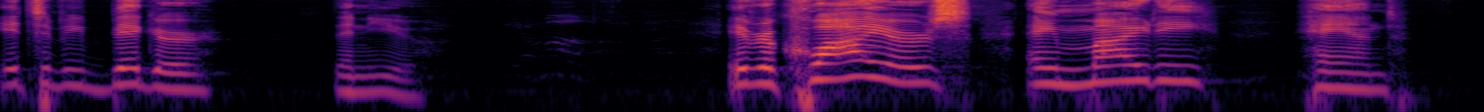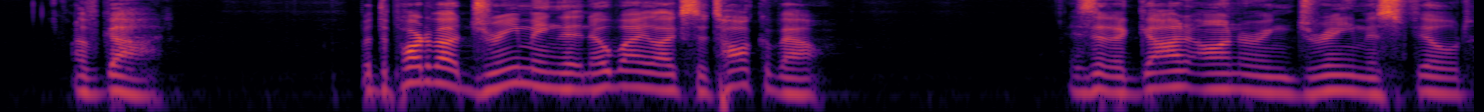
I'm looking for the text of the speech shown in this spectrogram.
it to be bigger than you. It requires a mighty hand of God. But the part about dreaming that nobody likes to talk about is that a God honoring dream is filled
